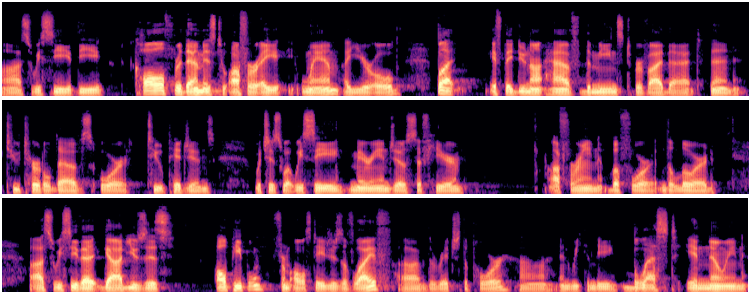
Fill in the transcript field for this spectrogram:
Uh, so we see the call for them is to offer a lamb, a year old. But if they do not have the means to provide that, then two turtle doves or two pigeons, which is what we see Mary and Joseph here offering before the Lord. Uh, so we see that God uses all people from all stages of life, uh, the rich, the poor, uh, and we can be blessed in knowing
